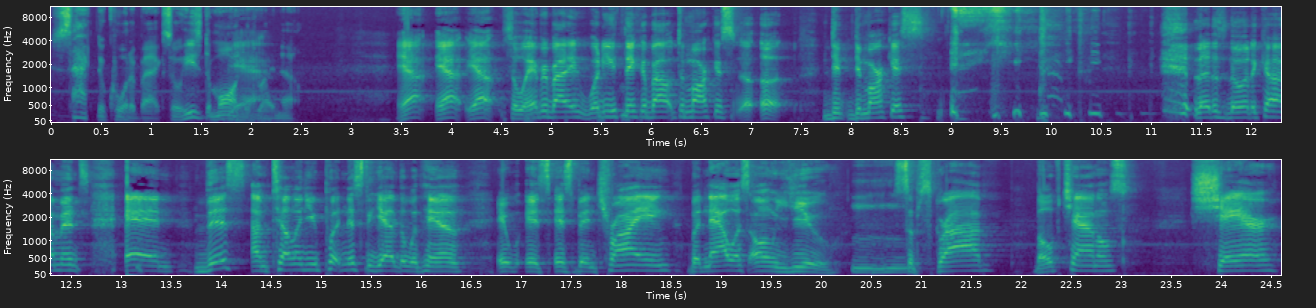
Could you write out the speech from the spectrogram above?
sack the quarterback. So he's the market yeah. right now. Yeah, yeah, yeah. So everybody, what do you think about Demarcus? Uh, uh, De- Demarcus. Let us know in the comments. And this, I'm telling you, putting this together with him, it, it's it's been trying, but now it's on you. Mm-hmm. Subscribe, both channels, share,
